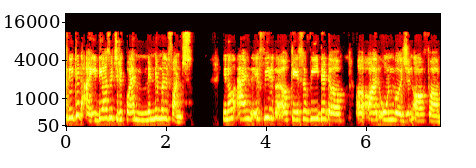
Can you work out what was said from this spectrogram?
created ideas which require minimal funds you know and if we okay so we did uh, uh, our own version of uh,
